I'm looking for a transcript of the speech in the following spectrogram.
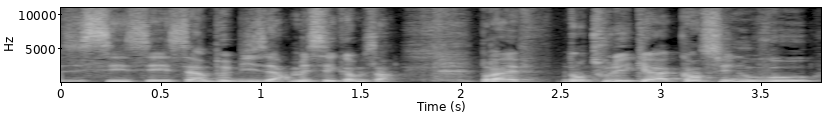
C'est un peu bizarre, mais c'est comme ça. Bref, dans tous les cas, quand c'est nouveau,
